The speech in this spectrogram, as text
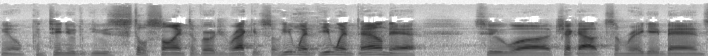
you know, continued. He was still signed to Virgin Records, so he went. He went down there to uh, check out some reggae bands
